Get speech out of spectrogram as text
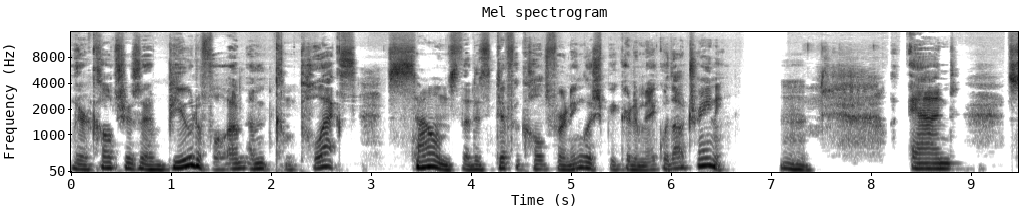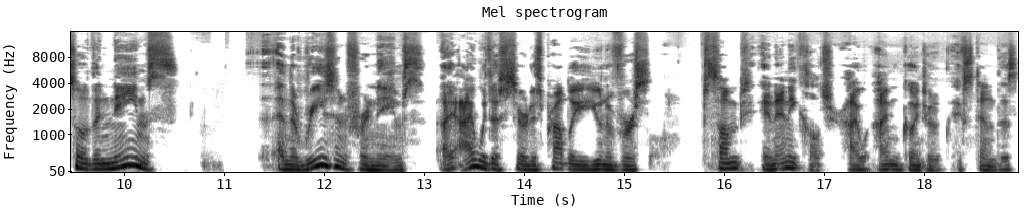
their cultures are beautiful, um, um, complex sounds that it's difficult for an English speaker to make without training. Mm-hmm. And so the names and the reason for names, I, I, would assert, is probably universal. Some in any culture, I, I'm going to extend this.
